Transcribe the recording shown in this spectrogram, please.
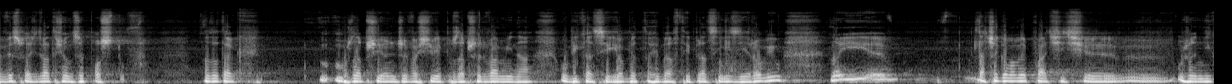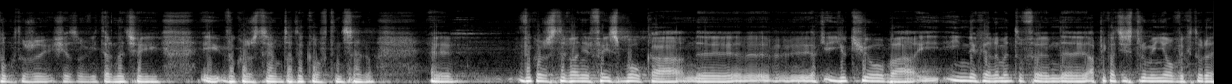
wysłać 2000 postów. No to tak można przyjąć, że właściwie poza przerwami na ubikację i obiad to chyba w tej pracy nic nie robił. No i dlaczego mamy płacić y, urzędnikom, którzy siedzą w internecie i, i wykorzystują to tylko w tym celu. Y, Wykorzystywanie Facebooka, i YouTube'a i innych elementów aplikacji strumieniowych, które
